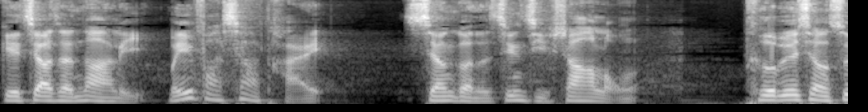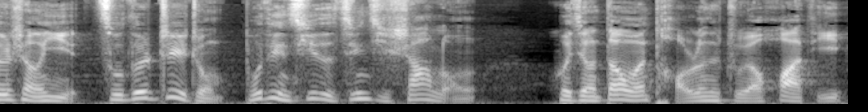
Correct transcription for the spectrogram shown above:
给架在那里没法下台。香港的经济沙龙，特别像孙尚义组织这种不定期的经济沙龙，会将当晚讨论的主要话题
